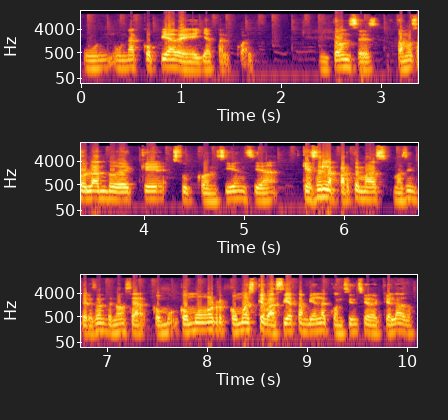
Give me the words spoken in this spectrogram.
una copia de ella tal cual. Entonces, estamos hablando de que su conciencia, que esa es la parte más, más interesante, ¿no? O sea, cómo, cómo, cómo es que vacía también la conciencia de aquel lado.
